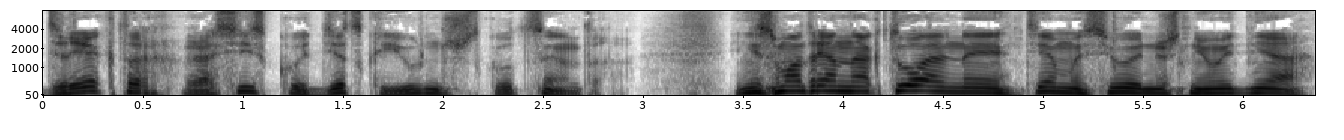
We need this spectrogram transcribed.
директор Российского детско-юношеского центра. И несмотря на актуальные темы сегодняшнего дня,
